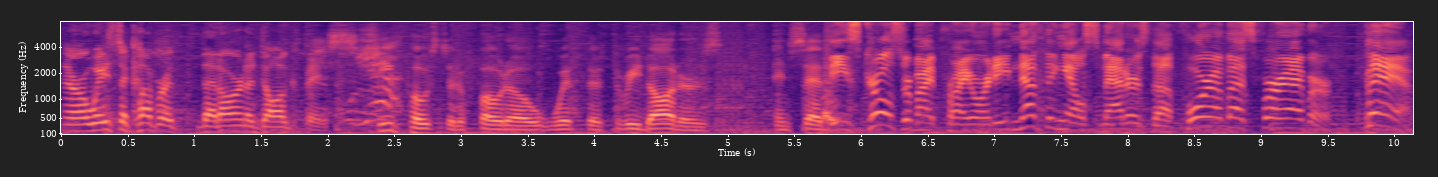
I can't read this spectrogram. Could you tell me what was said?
There are ways to cover it that aren't a dog face. She posted a photo with their three daughters and said, These girls are my priority. Nothing else matters. The four of us forever. Bam!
